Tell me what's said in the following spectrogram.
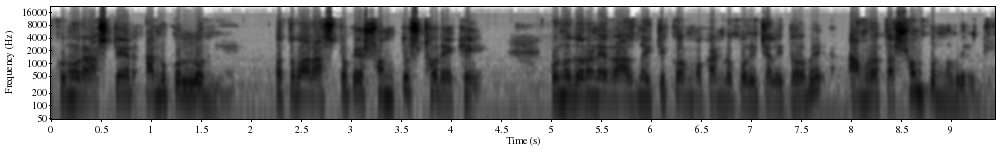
কোনো রাষ্ট্রের আনুকূল্য নিয়ে অথবা রাষ্ট্রকে সন্তুষ্ট রেখে কোনো ধরনের রাজনৈতিক কর্মকাণ্ড পরিচালিত হবে, আমরা তার সম্পূর্ণ বিরোধী।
